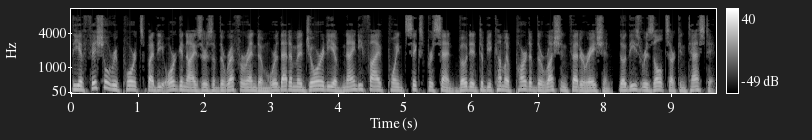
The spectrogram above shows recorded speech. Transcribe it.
The official reports by the organizers of the referendum were that a majority of 95.6% voted to become a part of the Russian Federation, though these results are contested.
